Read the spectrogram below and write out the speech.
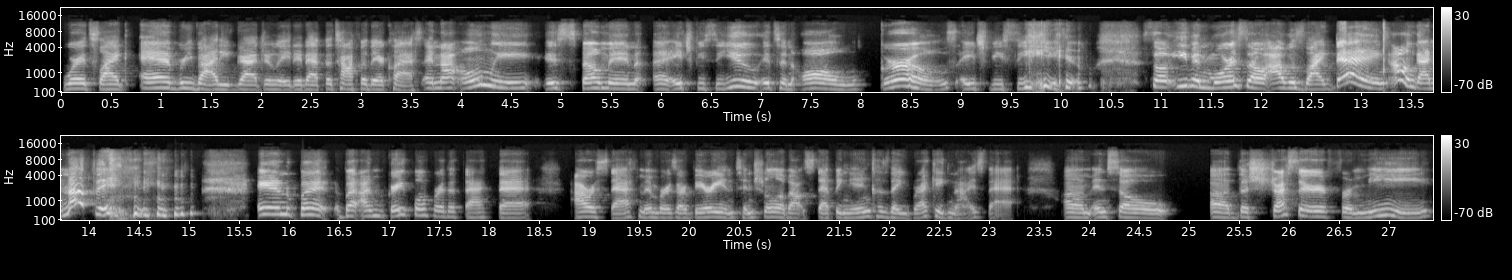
where it's like everybody graduated at the top of their class. And not only is Spelman a HBCU, it's an all girls HBCU. so even more so, I was like, dang, I don't got nothing. and but but I'm grateful for the fact that our staff members are very intentional about stepping in because they recognize that. Um, and so uh, the stressor for me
